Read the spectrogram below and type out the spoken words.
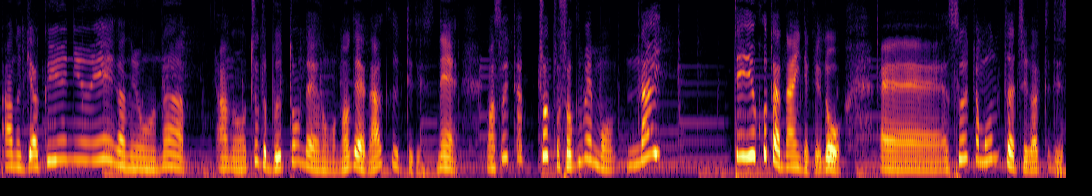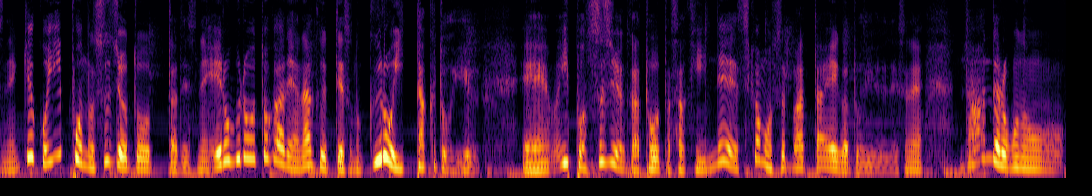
あの、逆輸入映画のような、あの、ちょっとぶっ飛んだようなものではなくてですね、まあそういったちょっと側面もないっていうことはないんだけど、えー、そういったものとは違ってですね、結構一本の筋を通ったですね、エログロとかではなくて、そのグロ一択という、えー、一本筋が通った作品で、しかもスパッター映画というですね、なんだろう、この、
